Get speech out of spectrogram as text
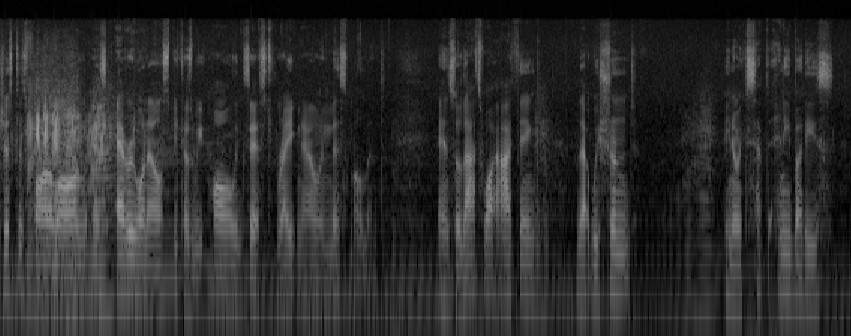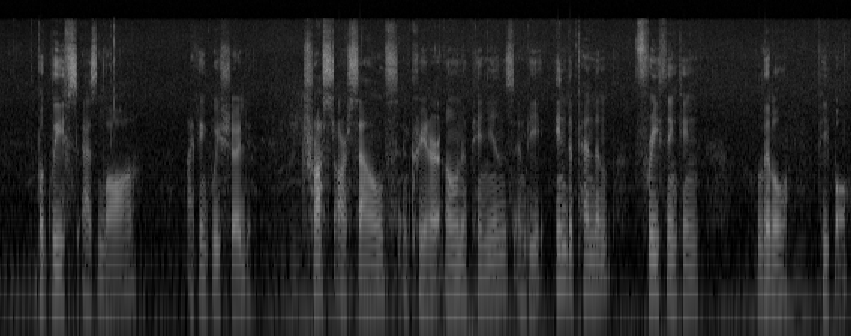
just as far along as everyone else because we all exist right now in this moment. And so that's why I think that we shouldn't you know, accept anybody's beliefs as law. I think we should trust ourselves and create our own opinions and be independent, free thinking little people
